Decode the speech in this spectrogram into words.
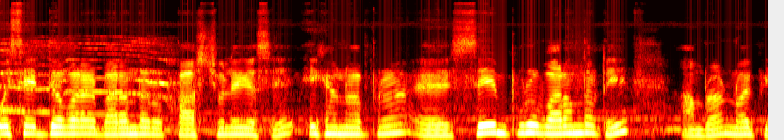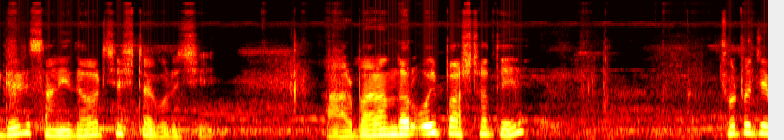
ওই সাইড দেওয়া আর বারান্দার পাশ চলে গেছে। এখানে আপনার সেম পুরো বারান্দাটি আমরা নয় ফিটের সানি দেওয়ার চেষ্টা করেছি। আর বারান্দার ওই পাশটাতে ছোট যে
